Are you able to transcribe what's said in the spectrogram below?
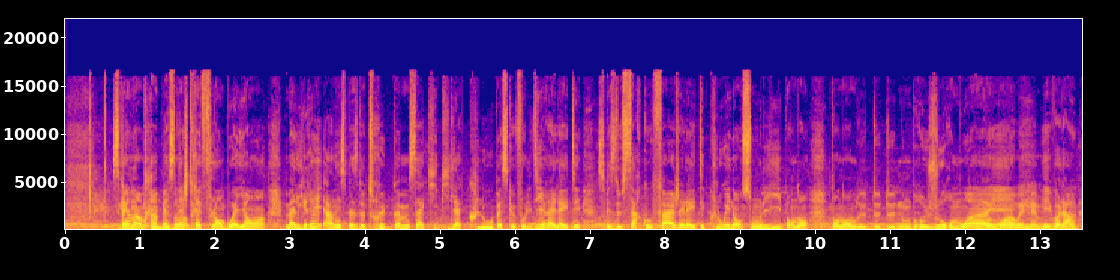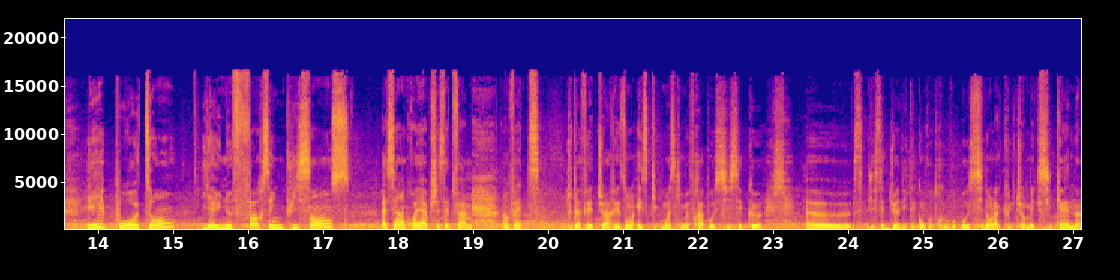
C'est quand même un, personnage très flamboyant, hein. malgré un espèce de truc comme ça qui, qui la cloue, parce qu'il faut le dire, elle a été une espèce de sarcophage, elle a été clouée dans son lit pendant, pendant de, de, nombreux jours, mois. et, mois, même. Et voilà. Mm. Et pour autant, il y a une force et une puissance assez incroyable chez cette femme. En fait, Tout à fait, tu as raison. Et ce qui, moi, ce qui me frappe aussi, c'est que euh, il y a cette dualité qu'on retrouve aussi dans la culture mexicaine.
